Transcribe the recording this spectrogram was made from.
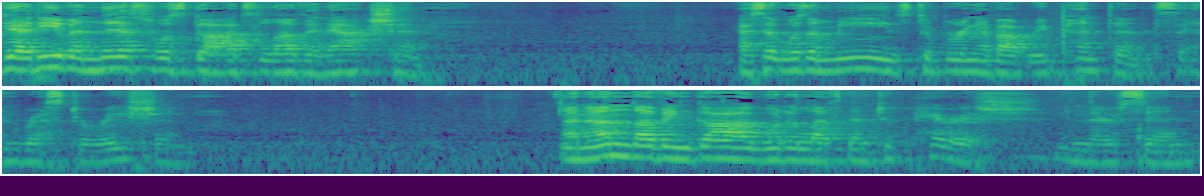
Yet, even this was God's love in action as it was a means to bring about repentance and restoration. An unloving God would have left them to perish in their sin.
